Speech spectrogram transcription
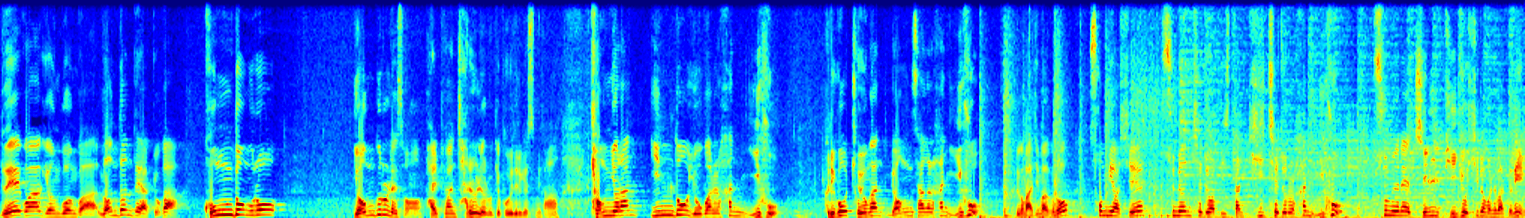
뇌과학연구원과 런던 대학교가 공동으로 연구를 해서 발표한 자료를 여러분께 보여드리겠습니다. 격렬한 인도 요가를 한 이후, 그리고 조용한 명상을 한 이후, 그리고 마지막으로 손미화 씨의 수면 체조와 비슷한 기체조를 한 이후 수면의 질 비교 실험을 해봤더니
